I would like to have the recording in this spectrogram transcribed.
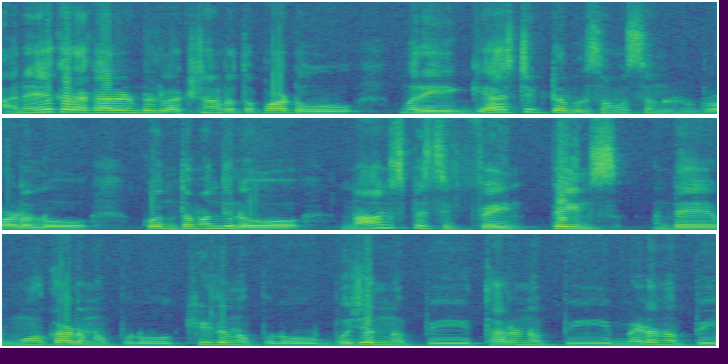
అనేక రకాలైనటువంటి లక్షణాలతో పాటు మరి గ్యాస్ట్రిక్ ట్రబుల్ సమస్య ఉన్నటువంటి వాళ్ళలో కొంతమందిలో నాన్ స్పెసిఫిక్ పెయిన్ పెయిన్స్ అంటే మోకాళ్ళ నొప్పులు కీళ్ళ నొప్పులు భుజం నొప్పి తలనొప్పి మెడ నొప్పి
